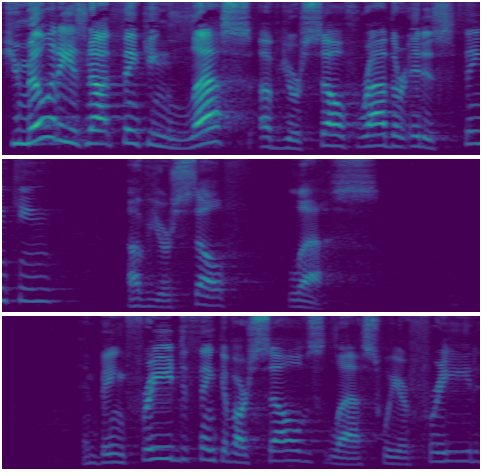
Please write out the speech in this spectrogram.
Humility is not thinking less of yourself, rather, it is thinking of yourself less. And being freed to think of ourselves less, we are freed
